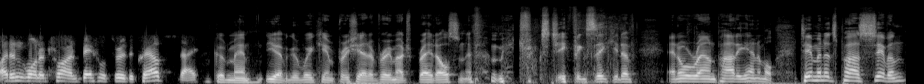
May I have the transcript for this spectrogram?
I didn't want to try and battle through the crowds today. Good man. You have a good weekend. Appreciate it very much, Brad Olsen, Infometrics Chief Executive and all round party animal. Ten minutes past seven.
